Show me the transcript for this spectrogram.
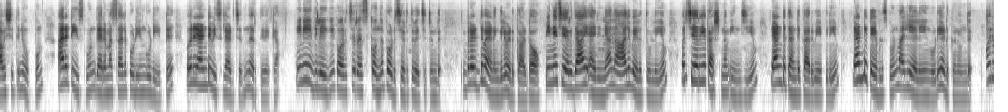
ആവശ്യത്തിന് ഉപ്പും അര ടീസ്പൂൺ ഗരം മസാല പൊടിയും കൂടി ഇട്ട് ഒരു രണ്ട് വിസിലടിച്ചത് നിർത്തി വെക്കാം. ഇനി ഇതിലേക്ക് കുറച്ച് റസ്ക് ഒന്ന് പൊടിച്ചെടുത്ത് വെച്ചിട്ടുണ്ട്. ബ്രെഡ് വേണമെങ്കിലും എടുക്കാം കേട്ടോ. പിന്നെ ചെറുതായി അരിഞ്ഞ നാല് വെളുത്തുള്ളിയും ഒരു ചെറിയ കഷ്ണം ഇഞ്ചിയും രണ്ട് തണ്ട് കറിവേപ്പിലയും രണ്ട് ടേബിൾ സ്പൂൺ മല്ലിയിലയും കൂടി എടുക്കണുണ്ട്. ഒരു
